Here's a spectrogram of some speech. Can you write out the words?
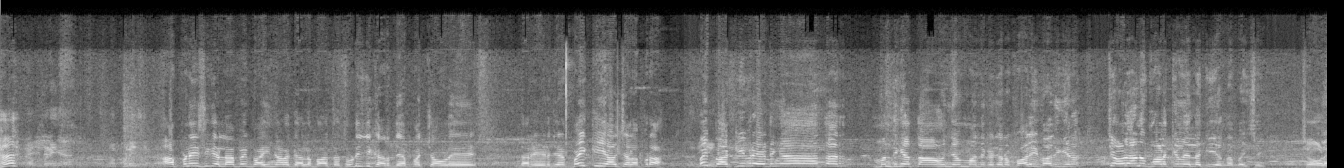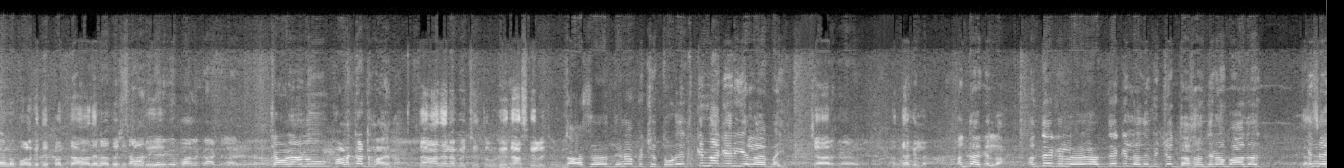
ਹੈ? ਆਪਣੇ ਸੀ। ਗੱਲਾਂ ਬਈ ਬਾਈ ਨਾਲ ਗੱਲਬਾਤ ਥੋੜੀ ਜੀ ਕਰਦੇ ਆਪਾਂ ਚੌਲੇ ਦਾ ਰੇਟ ਜੇ ਬਾਈ ਕੀ ਹਾਲ ਚਾਲ ਆ ਭਰਾ? ਬਈ ਬਾਕੀ ਵੈਰਾਈਟੀਆਂ ਤਾਂ ਮੰਦੀਆਂ ਤਾਂ ਹੋਈਆਂ ਮੰਨ ਕੇ ਚਲੋ ਬਾਹਲੀ ਵਧ ਗਈ ਨਾ। ਚੌਲਿਆਂ ਨੂੰ ਫਲ ਕਿਵੇਂ ਲੱਗੀ ਜਾਂਦਾ ਬਾਈ ਸਹੀ? ਚੌਲਿਆਂ ਨੂੰ ਫਲ ਦੇ 10 ਦਿਨਾਂ ਵਿੱਚ ਤੋੜੇ ਫਲ ਘੱਟ ਲੱਗਦਾ। ਚੌਲਿਆਂ ਨੂੰ ਫਲ ਘੱਟ ਲੱਗਦਾ? 10 ਦਿਨਾਂ ਵਿੱਚ ਤੋੜੇ 10 ਕਿਲੋ ਚੌਲ। 10 ਦਿਨਾਂ ਪਿੱਛੋਂ ਥੋੜੇ ਕਿੰਨਾ ਏਰੀਆ ਲਾਇਆ ਬਾਈ? 4 ਅੱਧਾ ਕਿਲੋ। ਅੱਧਾ ਕਿੱਲਾ ਅੱਧੇ ਕਿੱਲੇ ਅੱਧੇ ਕਿੱਲੇ ਦੇ ਵਿੱਚੋਂ 10 ਦਿਨਾਂ ਬਾਅਦ ਕਿੰਨੇ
